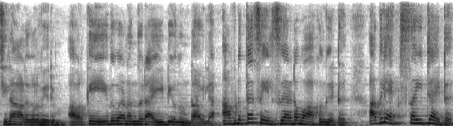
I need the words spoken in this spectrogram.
ചില ആളുകൾ വരും. അവർക്ക് ഏത് വേണമെന്നൊരു ഐഡിയ ഒന്നും ഉണ്ടാവില്ല. അവിടുത്തെ സെയിൽസുകാരുടെ വാക്കും കേട്ട് അതിൽ എക്സൈറ്റ് ആയിട്ട്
